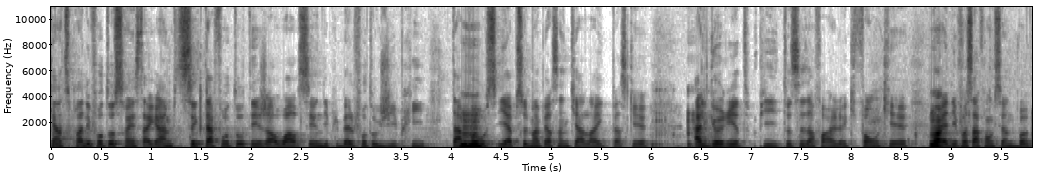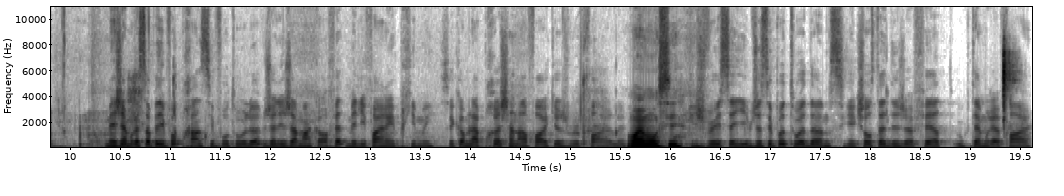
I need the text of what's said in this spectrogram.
quand tu prends des photos sur Instagram, tu sais que ta photo, t'es genre, waouh, c'est une des plus belles photos que j'ai pris. Ta mhm. post, il y a absolument personne qui a like parce que algorithme puis toutes ces affaires-là qui font que ben, des fois ça fonctionne pas. Mais j'aimerais ça, des fois, prendre ces photos-là. Je l'ai jamais encore fait, mais les faire imprimer. C'est comme la prochaine affaire que je veux faire. Là. Ouais, moi aussi. Puis je veux essayer. je sais pas, toi, Dom, si c'est quelque chose que tu as déjà fait ou que tu aimerais faire.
